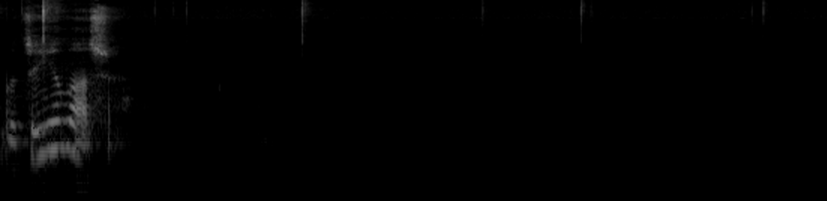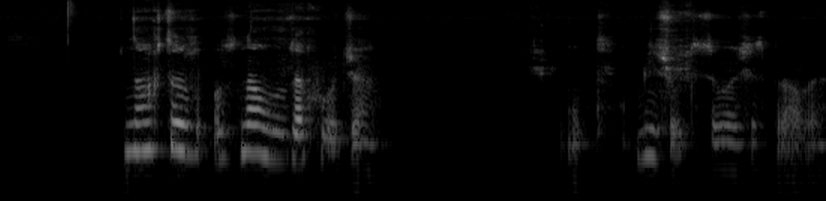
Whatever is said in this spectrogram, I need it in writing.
Бо це є ваше. Ну, а хто знову захоче от, вмішуватися в ваші справи?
